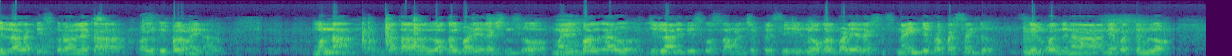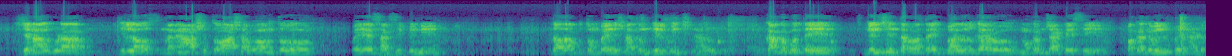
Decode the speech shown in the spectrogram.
జిల్లాగా తీసుకురాలేక వాళ్ళు విఫలమైనారు. మొన్న గత లోకల్ బాడీ ఎలక్షన్స్లో మా ఇక్బాల్ గారు జిల్లాని తీసుకొస్తామని చెప్పేసి local body elections ninety five percent గెలుపొందిన నేపథ్యంలో జనాలు కూడా జిల్లా వస్తుందనే ఆశతో ఆశాభావంతో వైఎస్ఆర్సీపీని దాదాపు తొంభై ఐదు శాతం గెలిపించినారు. కాకపోతే గెలిచిన తర్వాత ఇక్బాల్ గారు ముఖం చాటేసి పక్కకు వెళ్ళిపోయినాడు.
